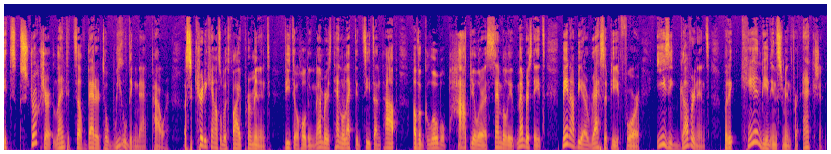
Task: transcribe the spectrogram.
its structure lent itself better to wielding that power. A Security Council with five permanent veto holding members, 10 elected seats on top of a global popular assembly of member states may not be a recipe for easy governance, but it can be an instrument for action.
